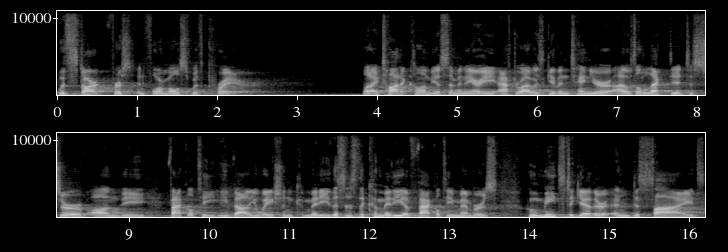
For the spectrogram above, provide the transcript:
would start first and foremost with prayer. When I taught at Columbia Seminary, after I was given tenure, I was elected to serve on the Faculty Evaluation Committee. This is the committee of faculty members who meets together and decides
